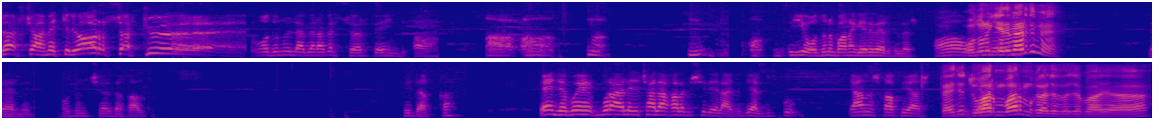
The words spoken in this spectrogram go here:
Sörfçü Ahmet geliyor. Sörfçü. Odunuyla beraber sörfe indi. Aa, aa, aa. Aa, İyi odunu bana geri verdiler. Aa, odunu geri verdi mi? Vermedi. Odun içeride kaldı. Bir dakika. Bence bu burayla hiç alakalı bir şey değil hacı. Gel biz bu yanlış kapıyı açtık. Bence Gel. duvar mı var mı kıracağız acaba ya?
